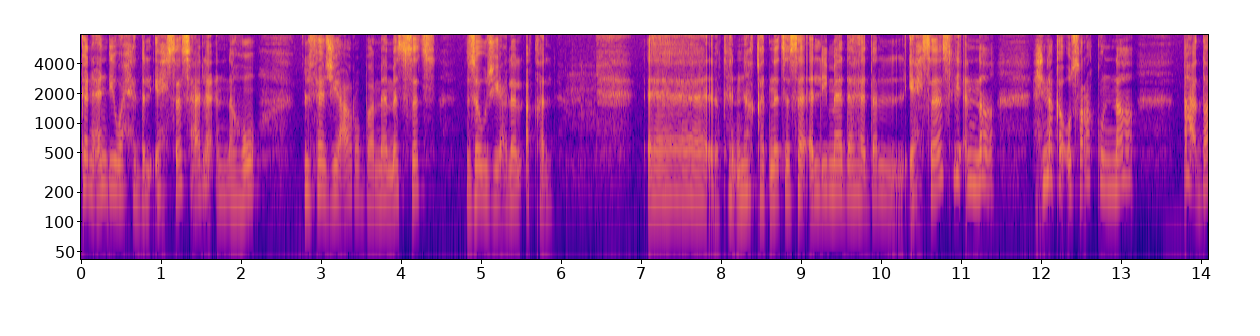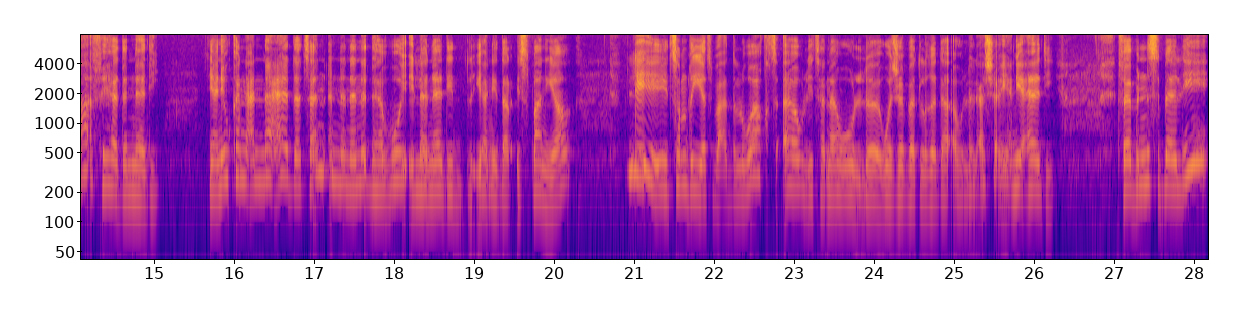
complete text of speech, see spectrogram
كان عندي واحد الإحساس على أنه الفاجعة ربما مست زوجي على الأقل. آه قد نتساءل لماذا هذا الإحساس؟ لأن إحنا كأسرة كنا أعضاء في هذا النادي. يعني وكان عندنا عادة أننا نذهب إلى نادي يعني دار إسبانيا لتمضية بعض الوقت أو لتناول وجبات الغداء أو العشاء يعني عادي. فبالنسبة لي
